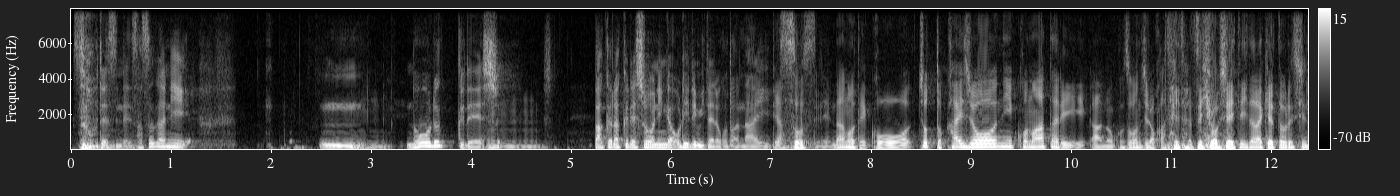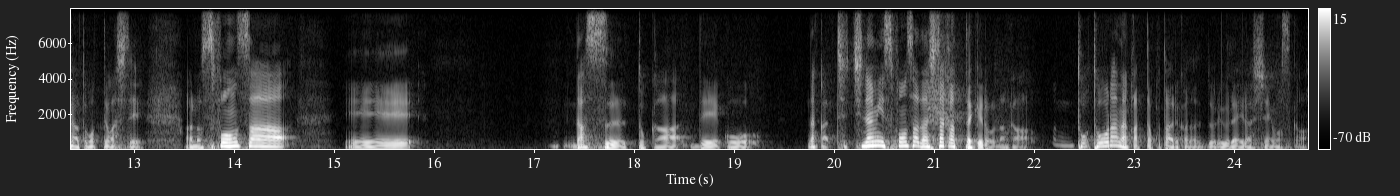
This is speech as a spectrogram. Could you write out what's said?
そうですね。さすがに、うん。うんノールックでし、うんうんうん。爆落で承認が降りるみたいなことはないいやですそうですね。なのでこうちょっと会場にこの辺りあのご存知の方いたらぜひ教えていただけると嬉しいなと思ってまして。あのスポンサー、えー出すとかでこうなんかちちなみにスポンサー出したかったけどなんかと通らなかったことある方ってどれぐらいいらっしゃいますか？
